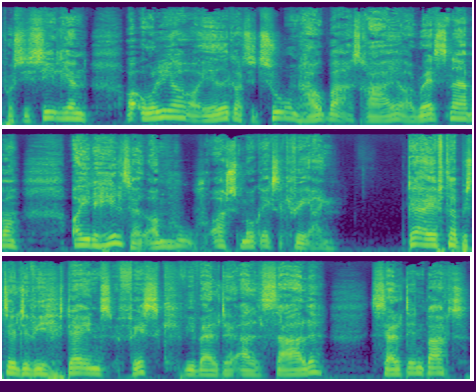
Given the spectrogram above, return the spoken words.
på Sicilien og olier og eddike'r til tun, havbars, reje og red snapper, og i det hele taget omhu og smuk eksekvering. Derefter bestilte vi dagens fisk. Vi valgte alsale, saltindbagt,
